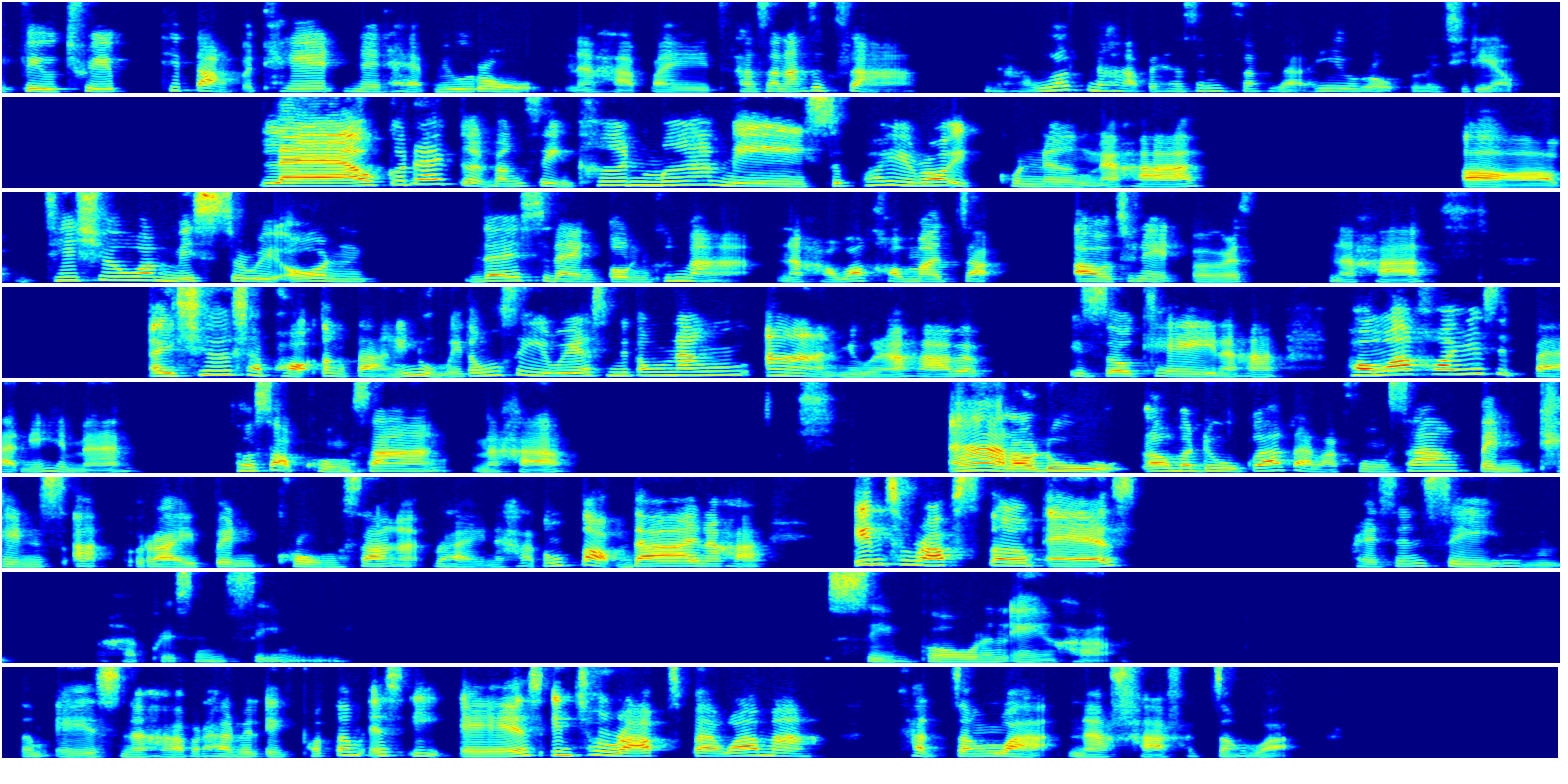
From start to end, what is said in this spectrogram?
ฟิลทริปที่ต่างประเทศในแถบยุโรปนะคะไปทัศนศึกษานะคะเลิศนะคะไปทัศนศึกษาที่ยุโรปเลยทีเดียว แล้วก็ได้เกิดบางสิ่งขึ้นเมื่อมีซูเปอร์ฮีโร่อีกคนหนึ่งนะคะที่ชื่อว่า Mysterio ได้แสดงตนขึ้นมานะคะว่าเขามาจาก alternate earth นะคะไอชื่อเฉพาะต่างๆ นี่หนูไม่ต้องซีเรียสไม่ต้องนั่งอ่านอยู่นะคะ แบบ it's okay นะคะ เพราะว่าข้อ 28 นี่เห็นไหมทดสอบโครงสร้างนะคะอ่าเราดูเรามาดูว่าแต่ละโครงสร้างเป็น tense อะไรเป็นโครงสร้างอะไรนะคะ ต้องตอบได้นะคะ interrupts เติม s present simple นะคะ present simple simple นั่นเองค่ะ เติม s นะคะ ประธานเป็นเอกเพราะเติม ses interrupt แปลว่ามาขัดจังหวะนะคะ ขัดจังหวะ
